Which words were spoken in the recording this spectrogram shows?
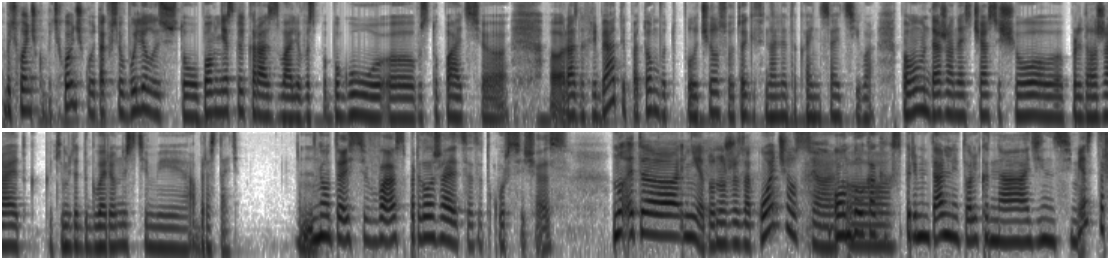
потихонечку-потихонечку так все вылилось, что, по-моему, несколько раз звали в СПБГУ э, выступать э, разных ребят, и потом вот получилась в итоге финальная такая инициатива. По-моему, даже она сейчас еще продолжает какими-то договоренностями обрастать. Ну, то есть у вас продолжается этот курс сейчас? Ну, это нет, он уже закончился. Он был как а. экспериментальный только на один семестр?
